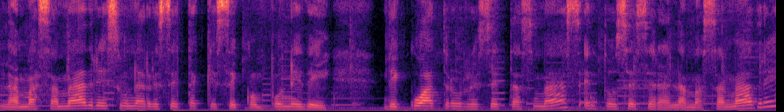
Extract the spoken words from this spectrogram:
la masa madre. Es una receta que se compone de, cuatro recetas más. Entonces era la masa madre,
